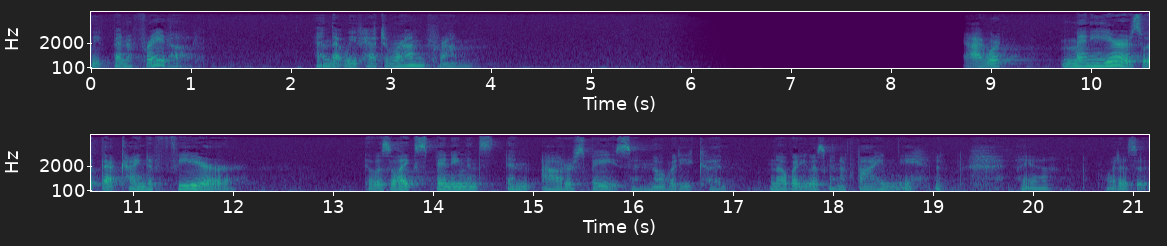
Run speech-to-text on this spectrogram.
we've been afraid of and that we've had to run from. I worked many years with that kind of fear. It was like spinning in, in outer space, and nobody could, nobody was going to find me. yeah, what is it?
